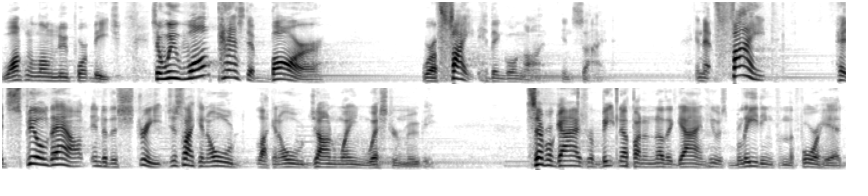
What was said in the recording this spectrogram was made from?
walking along Newport Beach. So we walked past a bar where a fight had been going on inside. And that fight had spilled out into the street, just like an old, like an old John Wayne Western movie. Several guys were beating up on another guy and he was bleeding from the forehead.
